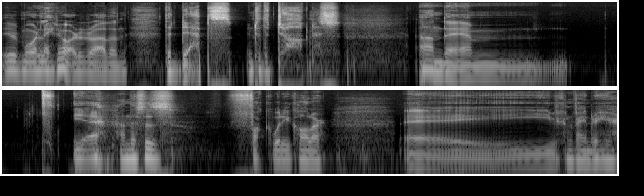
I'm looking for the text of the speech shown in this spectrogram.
a bit more lighthearted rather than the depths into the darkness. And um, yeah, and this is fuck. What do you call her? Uh, you can find her here.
